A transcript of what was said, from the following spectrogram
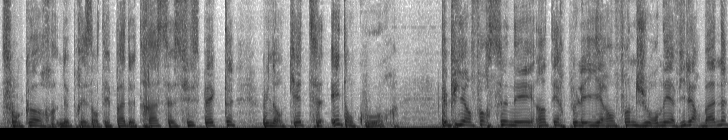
Son corps ne présentait pas de traces suspectes. Une enquête est en cours. Et puis un forcené interpellé hier en fin de journée à Villeurbanne.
